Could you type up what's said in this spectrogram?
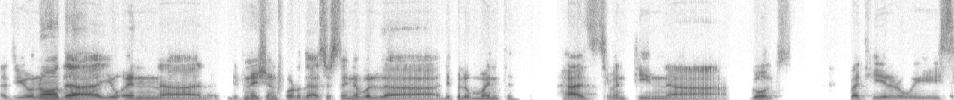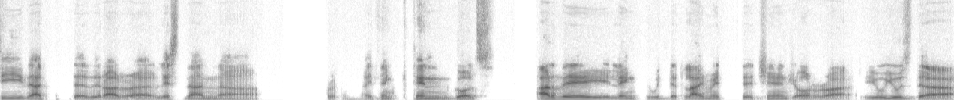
As you know, the UN uh, definition for the sustainable uh, development has 17 uh, goals. But here we see that there are uh, less than, uh, I think, 10 goals. are they linked with the climate change or uh, you used uh,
